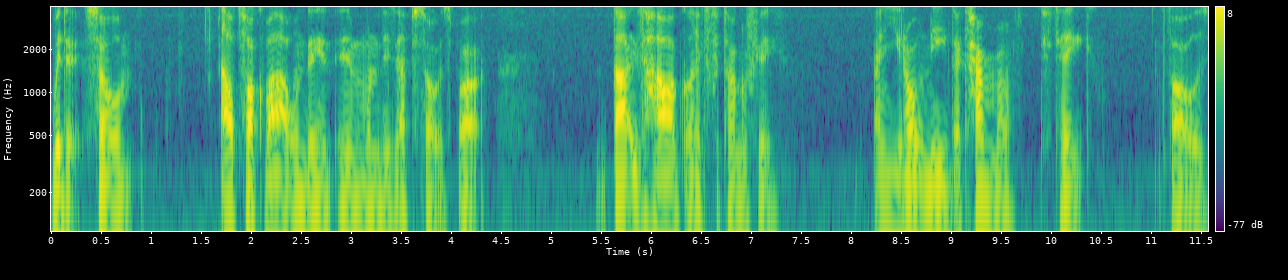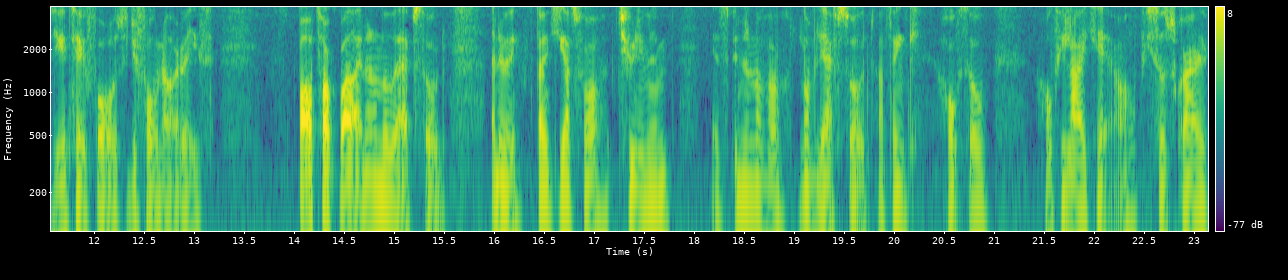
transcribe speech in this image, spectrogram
with it. So I'll talk about that one day in, in one of these episodes, but that is how I got into photography. And you don't need a camera to take photos. You can take photos with your phone nowadays. But I'll talk about that in another episode. Anyway, thank you guys for tuning in. It's been another lovely episode, I think. Hope so. Hope you like it. I hope you subscribe.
